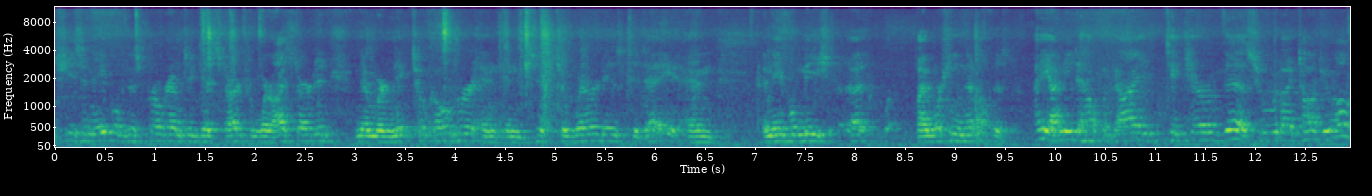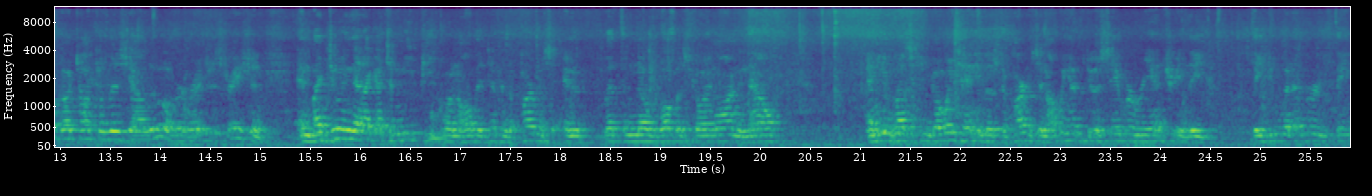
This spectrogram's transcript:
she's enabled this program to get started from where I started, and then where Nick took over, and, and to, to where it is today, and enabled me uh, by working in that office. Hey, I need to help a guy take care of this. Who would I talk to? Oh, go talk to Liz Yalu over registration. And by doing that, I got to meet people in all the different departments and let them know what was going on. And now, any of us can go into any of those departments, and all we have to do is say we're reentry, and they they do whatever they,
